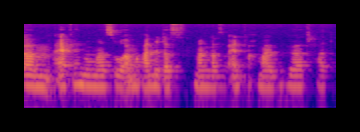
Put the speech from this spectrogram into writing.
Ähm, einfach nur mal so am Rande, dass man das einfach mal gehört hat.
